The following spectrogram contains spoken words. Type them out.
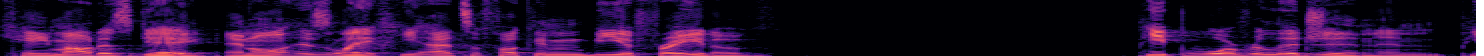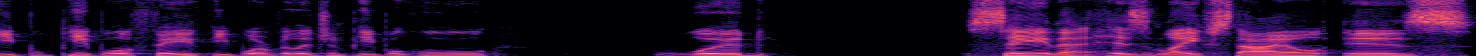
came out as gay, and all his life he had to fucking be afraid of people of religion and people people of faith, people of religion, people who would say that his lifestyle is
